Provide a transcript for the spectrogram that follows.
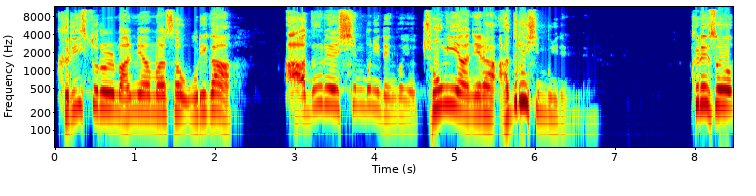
그리스도를 말미암아서 우리가 아들의 신분이 된 거예요. 종이 아니라 아들의 신분이 된 거예요. 그래서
